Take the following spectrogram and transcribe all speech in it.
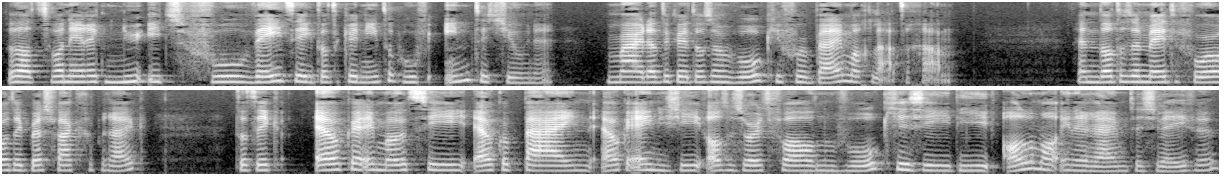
Dat wanneer ik nu iets voel, weet ik dat ik er niet op hoef in te tunen. Maar dat ik het als een wolkje voorbij mag laten gaan. En dat is een metafoor wat ik best vaak gebruik. Dat ik elke emotie, elke pijn, elke energie als een soort van wolkje zie die allemaal in een ruimte zweven.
